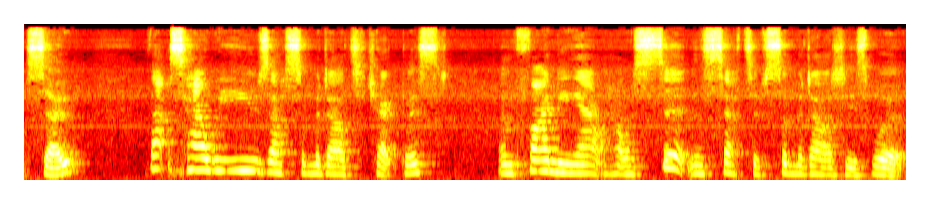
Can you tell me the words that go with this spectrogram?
So that's how we use our submodality checklist and finding out how a certain set of submodalities work.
